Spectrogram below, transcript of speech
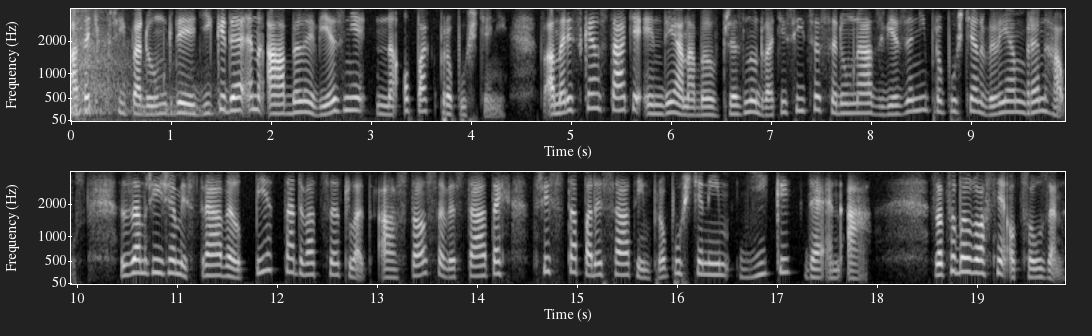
A teď k případům, kdy díky DNA byli vězni naopak propuštěni. V americkém státě Indiana byl v březnu 2017 z vězení propuštěn William Brenhouse. Za mřížemi strávil 25 let a stal se ve státech 350. propuštěným díky DNA. Za co byl vlastně odsouzen?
